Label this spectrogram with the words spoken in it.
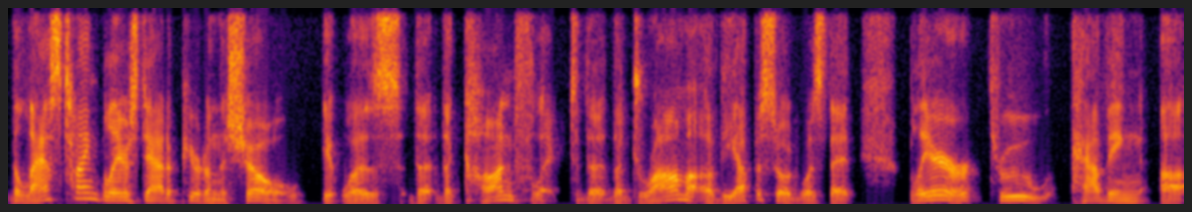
The last time Blair's dad appeared on the show, it was the the conflict, the the drama of the episode was that Blair, through having a,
